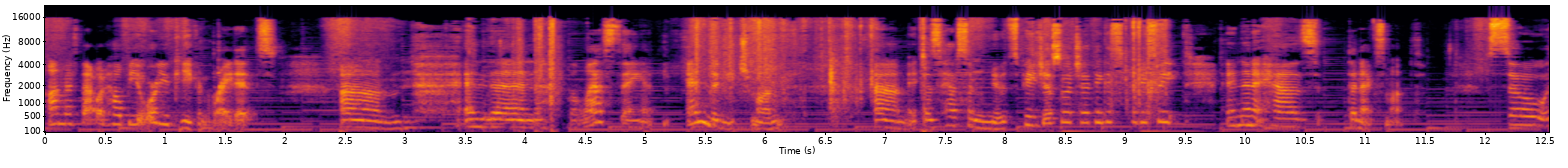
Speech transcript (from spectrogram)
um, if that would help you, or you could even write it. Um, and then the last thing at the end of each month, um, it does have some notes pages, which I think is pretty sweet. And then it has the next month. So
